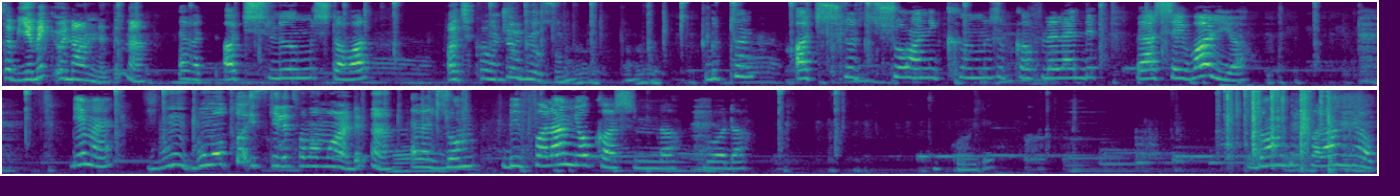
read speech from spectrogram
tabii yemek önemli değil mi? Evet açlığımız da var. Aç kalınca ölüyorsun. Bütün açlık şu hani kırmızı kafelendi veya şey var ya. Değil mi? Bu, bu modda iskelet falan var değil mi? Evet zombi falan yok aslında bu arada. Böyle. Zombi falan yok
